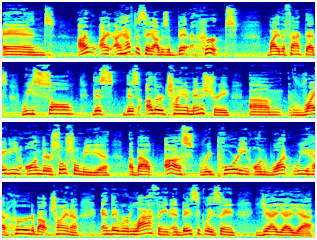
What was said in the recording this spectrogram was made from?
and I, I, I have to say I was a bit hurt by the fact that we saw this this other China ministry um, writing on their social media about us reporting on what we had heard about China, and they were laughing and basically saying, "Yeah, yeah, yeah,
